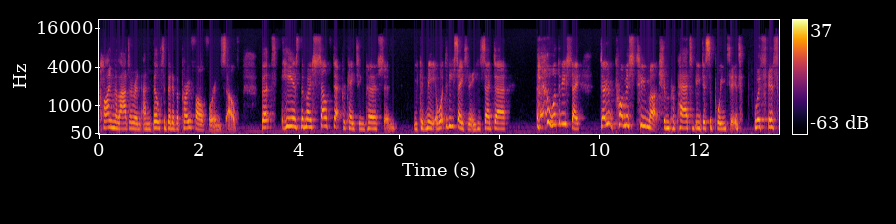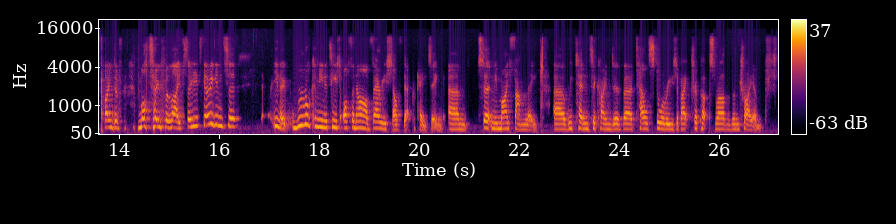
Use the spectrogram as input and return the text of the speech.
climbed the ladder and, and built a bit of a profile for himself. But he is the most self-deprecating person you could meet. What did he say to me? He said uh, what did he say don't promise too much and prepare to be disappointed was his kind of motto for life so he's going into you know, rural communities often are very self-deprecating. Um, certainly, my family, uh, we tend to kind of uh, tell stories about trip-ups rather than triumphs,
